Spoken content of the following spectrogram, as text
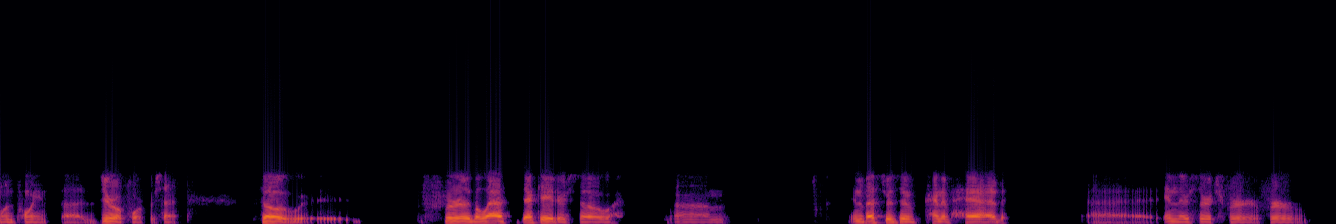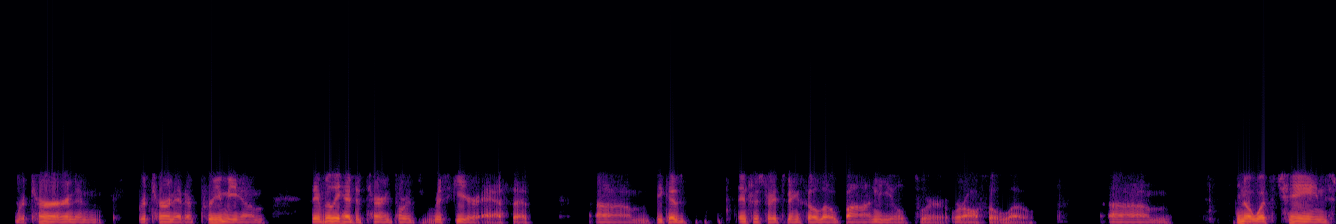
1.04%. So for the last decade or so, um, investors have kind of had uh, in their search for, for return and return at a premium, they really had to turn towards riskier assets um, because interest rates being so low, bond yields were, were also low. Um, you know, what's changed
